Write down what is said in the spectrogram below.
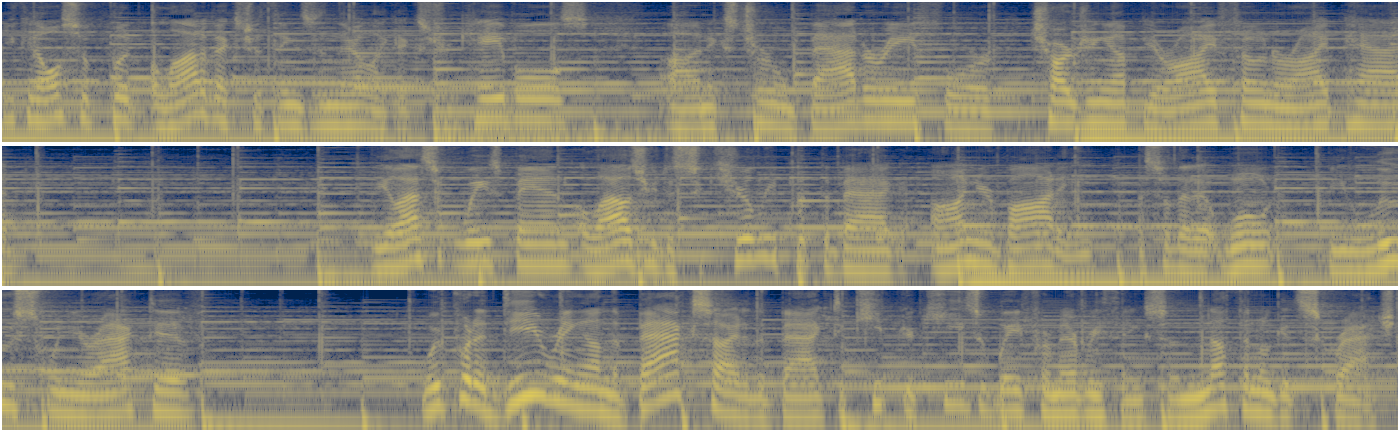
You can also put a lot of extra things in there like extra cables, uh, an external battery for charging up your iPhone or iPad. The elastic waistband allows you to securely put the bag on your body so that it won't be loose when you're active. We put a D-ring on the back side of the bag to keep your keys away from everything so nothing will get scratched.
